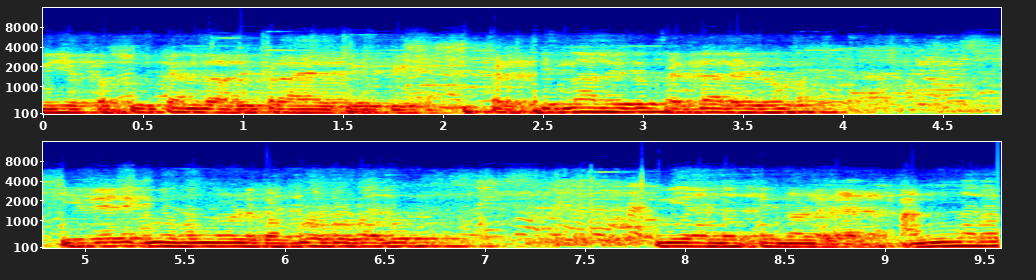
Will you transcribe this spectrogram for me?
మీ యొక్క సూచనలు అభిప్రాయాలు తెలిపి ఇక్కడ చిన్న లేదు పెద్ద లేదు. ఈ వేదిక మీద ఉన్నోళ్ళు పెద్దోళ్ళు కాదు. మీరందరూ చిన్నోళ్ళు కాదు. అందరూ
